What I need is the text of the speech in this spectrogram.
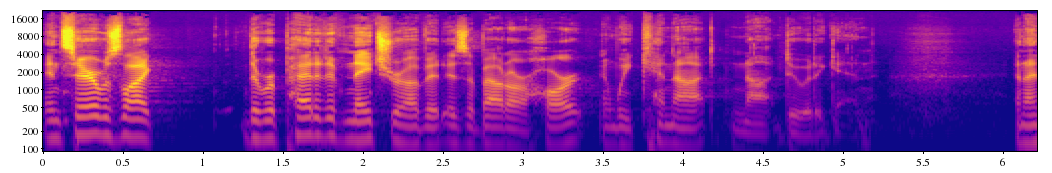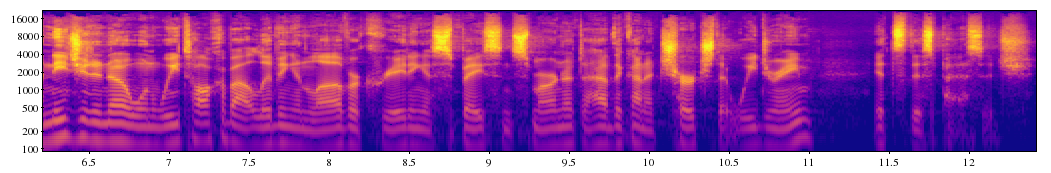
And Sarah was like, the repetitive nature of it is about our heart, and we cannot not do it again. And I need you to know when we talk about living in love or creating a space in Smyrna to have the kind of church that we dream, it's this passage.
